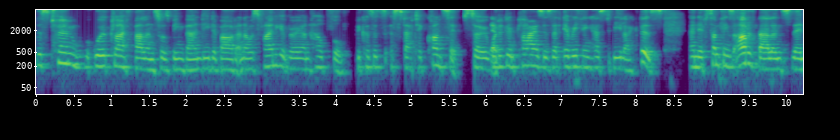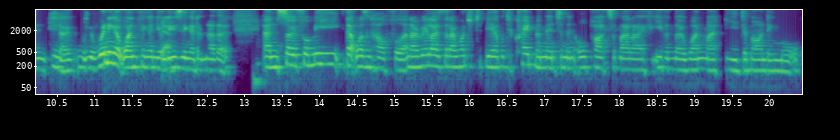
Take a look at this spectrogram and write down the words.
this term work life balance was being bandied about, and I was finding it very unhelpful because it's a static concept. So, yeah. what it implies is that everything has to be like this. And if something's out of balance, then you know you're winning at one thing and you're yeah. losing at another. And so, for me, that wasn't helpful. And I realized that I wanted to be able to create momentum in all parts of my life, even though one might be demanding more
